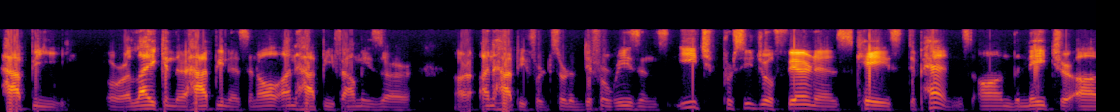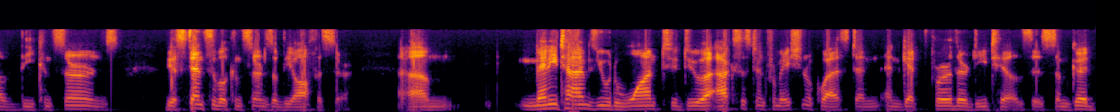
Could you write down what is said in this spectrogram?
happy or alike in their happiness, and all unhappy families are are unhappy for sort of different reasons. Each procedural fairness case depends on the nature of the concerns, the ostensible concerns of the officer. Um, many times you would want to do an access to information request and, and get further details. There's some good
